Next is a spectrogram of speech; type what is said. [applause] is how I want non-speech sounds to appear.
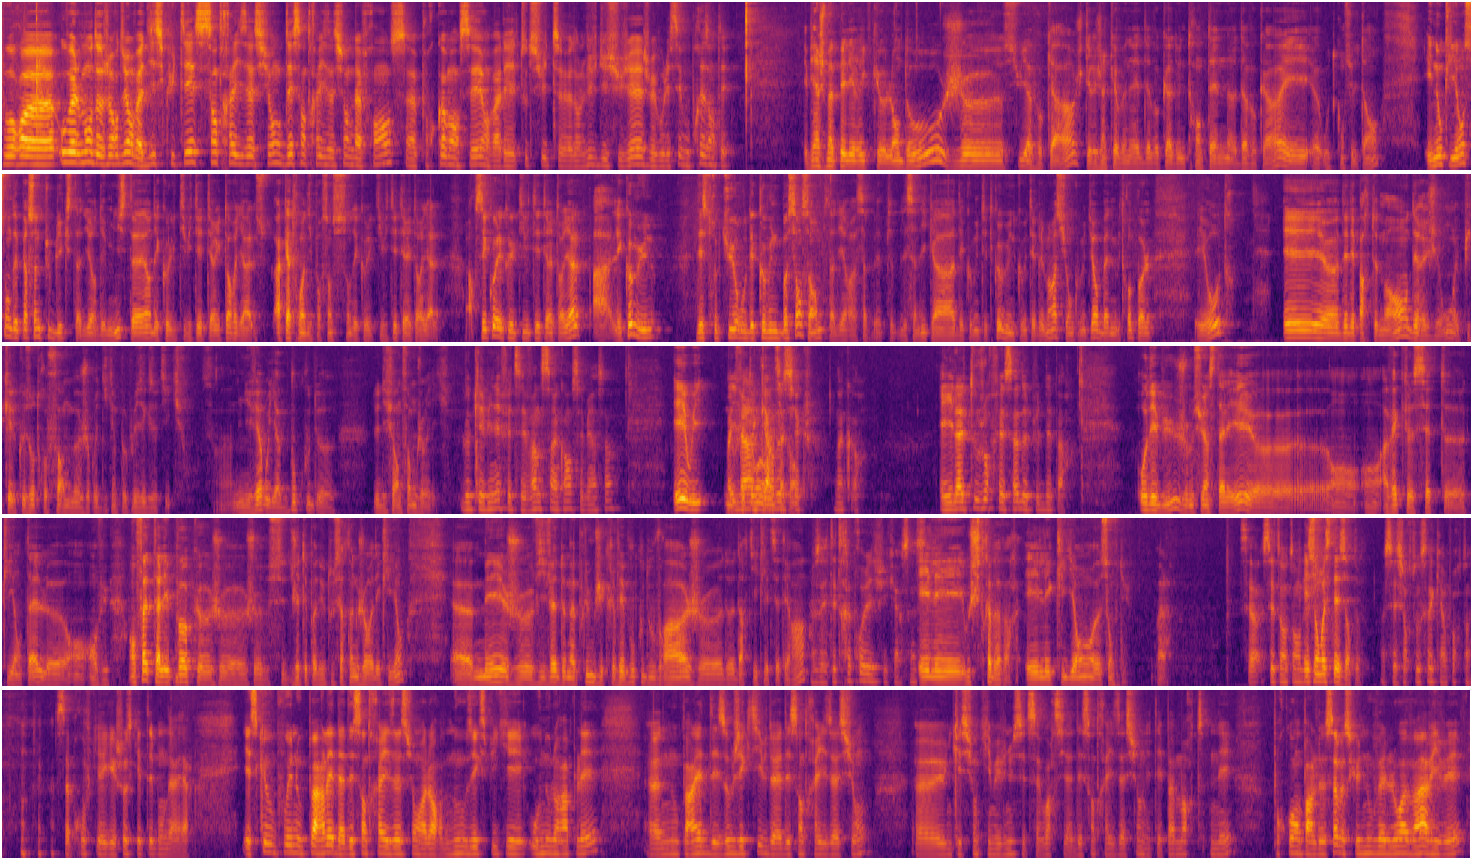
Pour euh, va le monde aujourd'hui, on va discuter centralisation, décentralisation de la France. Euh, pour commencer, on va aller tout de suite euh, dans le vif du sujet. Je vais vous laisser vous présenter. Eh bien, je m'appelle Éric Landau, je suis avocat, je dirige un cabinet d'avocats d'une trentaine d'avocats et, ou de consultants. Et nos clients sont des personnes publiques, c'est-à-dire des ministères, des collectivités territoriales. À 90%, ce sont des collectivités territoriales. Alors, c'est quoi les collectivités territoriales? Ah, Les communes, des structures où des communes bossent ensemble, c'est-à-dire des syndicats, des communautés de communes, communautés d'agglomération, communautés urbaines, métropoles et autres, et euh, des départements, des régions, et puis quelques autres formes juridiques un peu plus exotiques. C'est un univers où il y a beaucoup de, différentes formes juridiques. Le cabinet fait de ses 25 ans, c'est bien ça? Eh oui. il, a un quart de siècle, d'accord. Et il a toujours fait ça depuis le départ? Au début, je me suis installé euh, avec cette clientèle euh, en, vue. En fait, à l'époque, je n'étais pas du tout certain que j'aurais des clients, euh, mais je vivais de ma plume, j'écrivais beaucoup d'ouvrages, d'articles, etc. Vous avez été très prolifique, hein, ça. Et les, oui, je suis très bavard. Et les clients sont venus. Voilà. C'est entendu. Et sont restés surtout. C'est surtout ça qui est important. [laughs] ça prouve qu'il y a quelque chose qui était bon derrière. Est-ce que vous pouvez nous parler de la décentralisation? Alors, nous expliquer ou nous le rappeler, euh, nous parler des objectifs de la décentralisation. Euh, une question qui m'est venue, c'est de savoir si la décentralisation n'était pas morte née. Pourquoi on parle de ça? Parce qu'une nouvelle loi va arriver.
